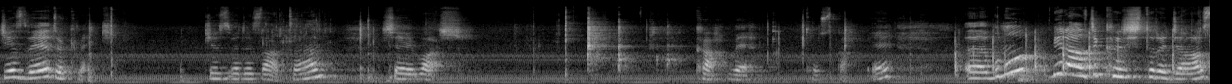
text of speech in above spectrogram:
cezveye dökmek. Cezvede zaten şey var. Kahve, toz kahve. Ee, bunu birazcık karıştıracağız.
